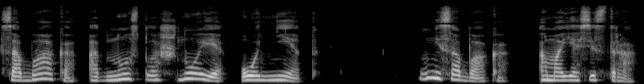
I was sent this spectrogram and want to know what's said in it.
Собака – одно сплошное «о нет». Не собака, а моя сестра.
